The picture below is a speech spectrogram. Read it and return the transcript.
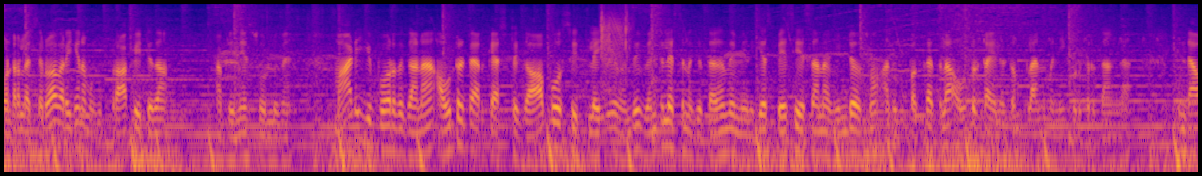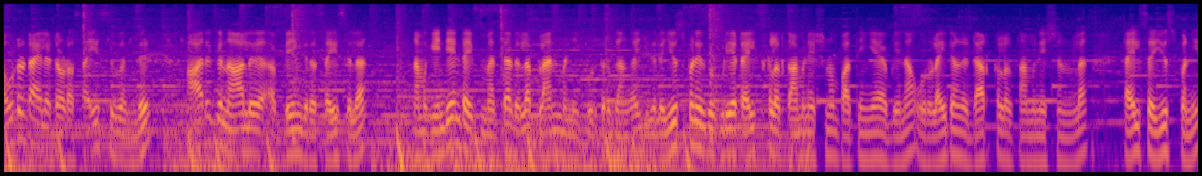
ஒன்றரை லட்ச ரூபா வரைக்கும் நமக்கு ப்ராஃபிட்டு தான் அப்படின்னே சொல்லுவேன். மாடிக்கு போகிறதுக்கான அவுட்டர் டயர் கேஸ்ட்டுக்கு ஆப்போசிட்லேயே வந்து வென்டிலேஷனுக்கு தகுந்த மீனிக்க ஸ்பேசியஸான விண்டோஸும் அதுக்கு பக்கத்தில் அவுட்டர் டாய்லெட்டும் பிளான் பண்ணி கொடுத்துருக்காங்க. இந்த அவுட்டர் டாய்லெட்டோட சைஸ் வந்து ஆறுக்கு நாலு அப்படிங்கிற சைஸில் நமக்கு இந்தியன் டைப் மெத்தடில் பிளான் பண்ணி கொடுத்துருக்காங்க. இதில் யூஸ் பண்ணியிருக்கக்கூடிய டைல்ஸ் கலர் காம்பினேஷனும் பார்த்தீங்க அப்படின்னா ஒரு லைட் அண்ட் டார்க் கலர் காம்பினேஷனில் டைல்ஸை யூஸ் பண்ணி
